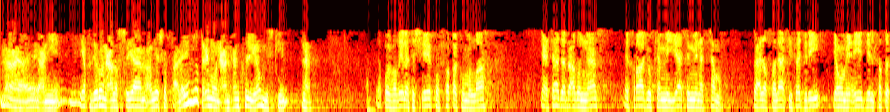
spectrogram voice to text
ما يعني يقدرون على الصيام أو يشق عليهم يطعمون عنه عن كل يوم مسكين. نعم. يقول فضيلة الشيخ وفقكم الله اعتاد بعض الناس إخراج كميات من التمر بعد صلاة فجر يوم عيد الفطر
